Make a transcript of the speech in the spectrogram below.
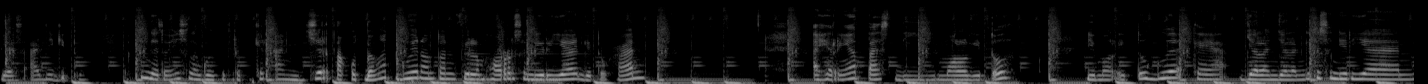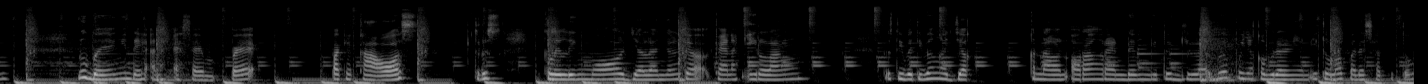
biasa aja gitu. Tapi nggak taunya setelah gue pikir-pikir anjir takut banget gue nonton film horror sendirian gitu kan. Akhirnya pas di mall gitu di mall itu gue kayak jalan-jalan gitu sendirian lu bayangin deh anak SMP pakai kaos terus keliling mall jalan-jalan kayak kayak anak hilang terus tiba-tiba ngajak kenalan orang random gitu gila gue punya keberanian itu loh pada saat itu.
